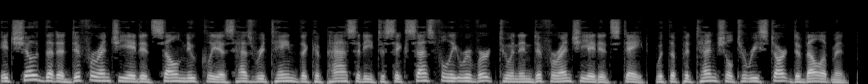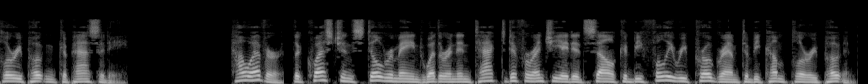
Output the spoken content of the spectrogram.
It showed that a differentiated cell nucleus has retained the capacity to successfully revert to an indifferentiated state, with the potential to restart development pluripotent capacity. However, the question still remained whether an intact differentiated cell could be fully reprogrammed to become pluripotent.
